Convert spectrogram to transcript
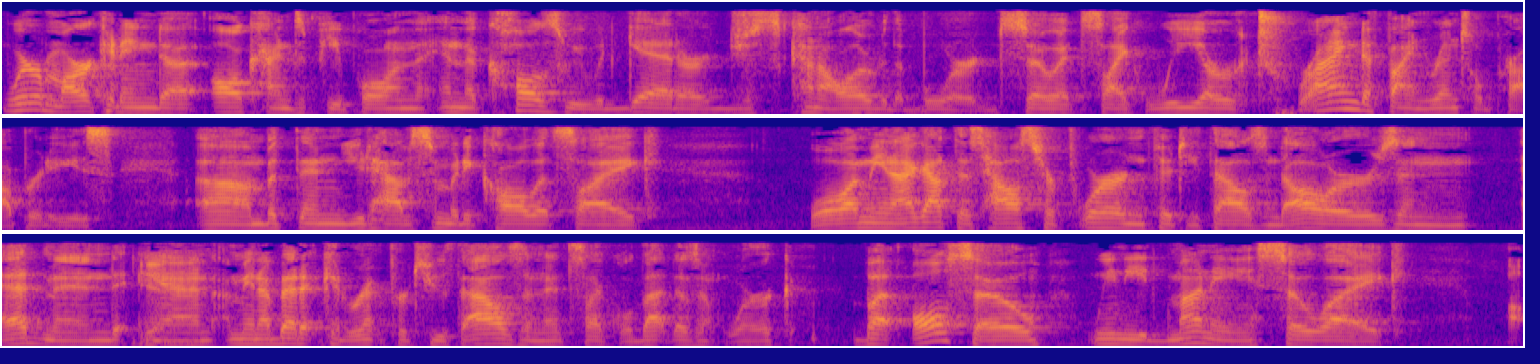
we're marketing to all kinds of people, and the, and the calls we would get are just kind of all over the board. So it's like we are trying to find rental properties, um, but then you'd have somebody call that's like, well, I mean, I got this house for four hundred fifty thousand dollars in Edmond, Yeah. and I mean, I bet it could rent for two thousand. It's like, well, that doesn't work. But also, we need money, so like, I-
